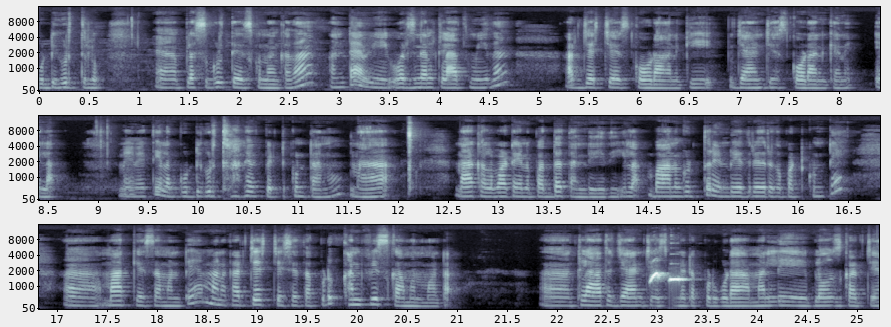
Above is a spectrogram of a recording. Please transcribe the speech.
గుడ్డి గుర్తులు. ప్లస్ గుర్తు వేసుకున్నాం కదా అంటే అవి ఒరిజినల్ క్లాత్ మీద అడ్జస్ట్ చేసుకోవడానికి జాయిన్ చేసుకోవడానికి అని ఇలా. నేనైతే ఇలా గుడ్డి గుర్తులు అనేవి పెట్టుకుంటాను. నా నాకు అలవాటైన పద్ధతి అండి ఇది. ఇలా బాణ గుర్తు రెండు ఎదురెదురుగా పట్టుకుంటే మార్క్ వేసామంటే మనకు అడ్జస్ట్ చేసేటప్పుడు కన్ఫ్యూజ్ కామన్నమాట క్లాత్ జాయిన్ చేసుకునేటప్పుడు కూడా మళ్ళీ బ్లౌజ్ కట్ చే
